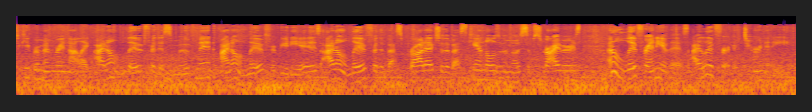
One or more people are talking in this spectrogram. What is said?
to keep remembering that like I don't live for this movement. I don't live for beauty is. I don't live for the best products or the best candles or the most subscribers. I don't live for any of this. I live for eternity.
